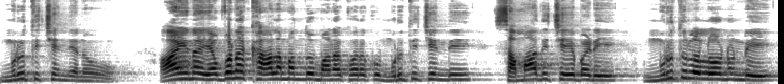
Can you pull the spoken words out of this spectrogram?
మృతి చెందెను. ఆయన యవ్వన కాలమందు మన కొరకు మృతి చెంది సమాధి చేయబడి మృతులలో నుండి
